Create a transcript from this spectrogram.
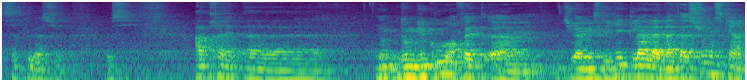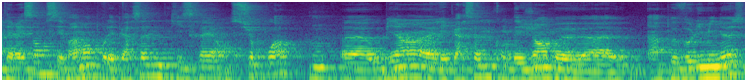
circulation aussi. Après... Euh, donc, du coup, en fait, euh, tu vas m'expliquer que là, la natation, ce qui est intéressant, c'est vraiment pour les personnes qui seraient en surpoids mm. euh, ou bien euh, les personnes qui ont des jambes euh, un peu volumineuses.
